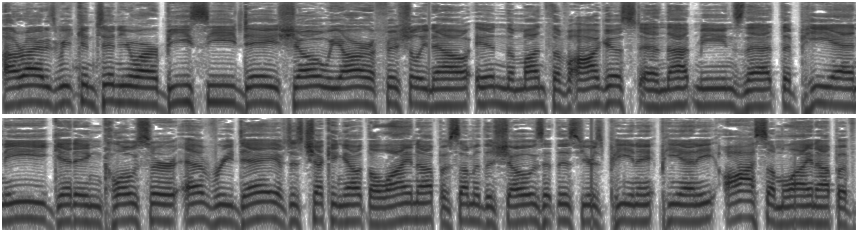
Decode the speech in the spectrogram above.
All right, as we continue our BC Day show, we are officially now in the month of August, and that means that the PNE getting closer every day. I was just checking out the lineup of some of the shows at this year's PNE. Awesome lineup of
